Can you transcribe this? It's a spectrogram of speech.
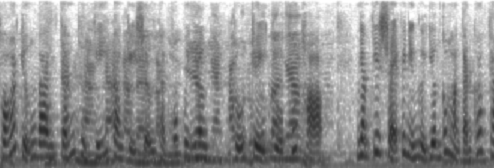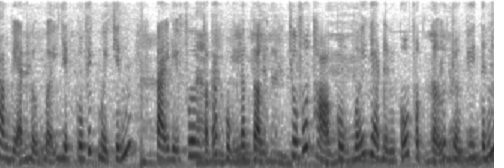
Phó trưởng Ban chánh thư ký Ban trị sự thành phố Quy Nhơn, chủ trì chùa Phú Thọ, nhằm chia sẻ với những người dân có hoàn cảnh khó khăn bị ảnh hưởng bởi dịch Covid-19 tại địa phương và các vùng lân cận. Chùa Phú Thọ cùng với gia đình cố Phật tử Trần Duy Tính,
